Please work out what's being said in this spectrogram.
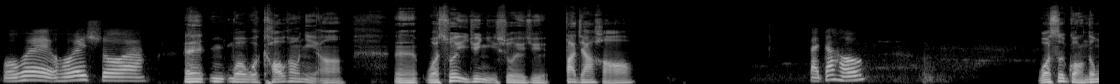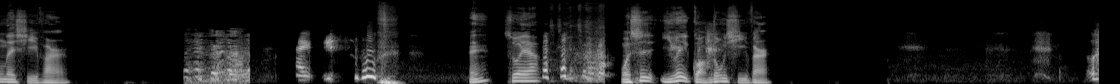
我会，我会说啊。哎，你我我考考你啊，嗯，我说一句，你说一句，大家好。大家好。我是广东的媳妇儿。哎，嗯，说呀，我是一位广东媳妇儿。我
